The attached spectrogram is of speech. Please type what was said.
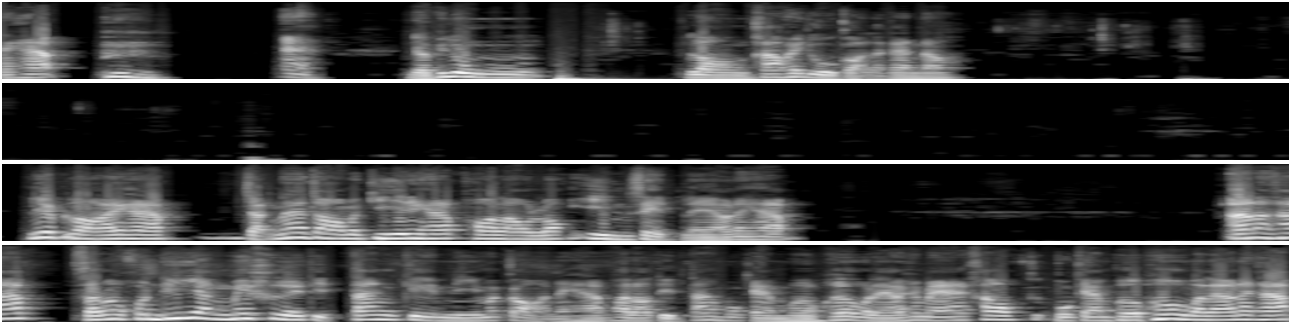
นะครับอะเดี๋ยวพี่ลุงลองเข้าให้ดูก่อนแล้วกันเนาะ เรียบร้อยครับ จากหน้าจอเมื่อกี้นะครับ พอเราล็อกอินเสร็จแล้วนะครับเอาละครับสำหรับคนที่ยังไม่เคยติดตั้งเกมนี้มาก่อนนะครับ พอเราติดตั้งโปรแกรม Purple แล้วใช่ไหมเข้าโปรแกรม Purple มาแล้วนะครับ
